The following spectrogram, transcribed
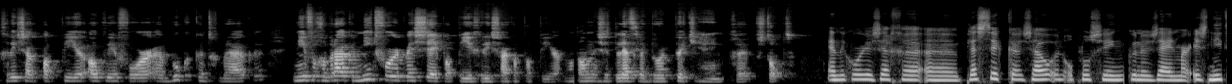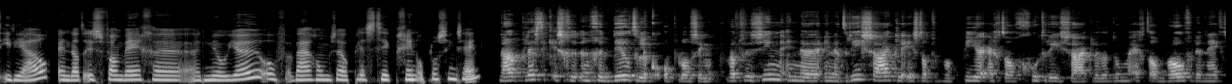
uh, ook weer voor boeken kunt gebruiken. In ieder geval gebruiken niet voor het wc-papier gerecycled papier, want dan is het letterlijk door het putje heen gestopt. En ik hoor je zeggen, plastic zou een oplossing kunnen zijn, maar is niet ideaal. En dat is vanwege het milieu of waarom zou plastic geen oplossing zijn? Nou, plastic is een gedeeltelijke oplossing. Wat we zien in, de, in het recyclen is dat we papier echt al goed recyclen. Dat doen we echt al boven de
